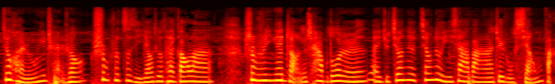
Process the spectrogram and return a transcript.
就很容易产生是不是自己要求太高啦？是不是应该找一个差不多的人？哎，就将就将就一下吧。这种想法，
